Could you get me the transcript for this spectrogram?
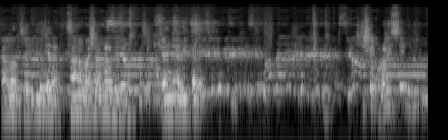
tamam sevgili Ceren. Sana başarılar diliyorum. Kendine dikkat et. Keşke kolanı içseydin ya.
